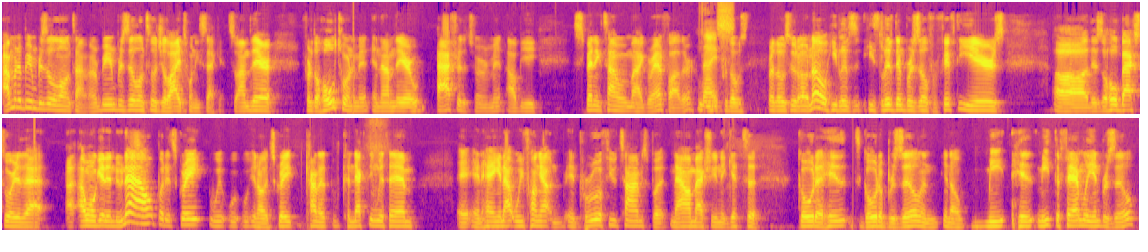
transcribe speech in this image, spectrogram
I'm going to be in Brazil a long time. I'm going to be in Brazil until July 22nd. So I'm there for the whole tournament, and I'm there after the tournament. I'll be spending time with my grandfather. Nice. For those for those who don't know, he lives he's lived in Brazil for 50 years. Uh, there's a whole backstory to that. I, I, won't get into now, but it's great. We, we, you know, it's great kind of connecting with him and, and hanging out. We've hung out in, in Peru a few times, but now I'm actually going to get to go to his go to Brazil and you know meet his meet the family in Brazil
